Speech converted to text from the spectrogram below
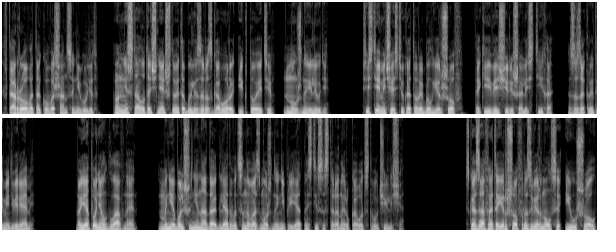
Второго такого шанса не будет. Он не стал уточнять, что это были за разговоры и кто эти нужные люди. В системе, частью которой был Ершов, такие вещи решались тихо, за закрытыми дверями. Но я понял главное. Мне больше не надо оглядываться на возможные неприятности со стороны руководства училища. Сказав это, Ершов развернулся и ушел,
